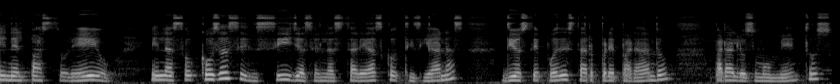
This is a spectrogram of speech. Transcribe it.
En el pastoreo, en las cosas sencillas, en las tareas cotidianas, Dios te puede estar preparando para los momentos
